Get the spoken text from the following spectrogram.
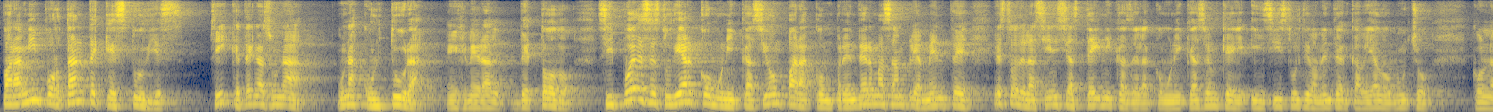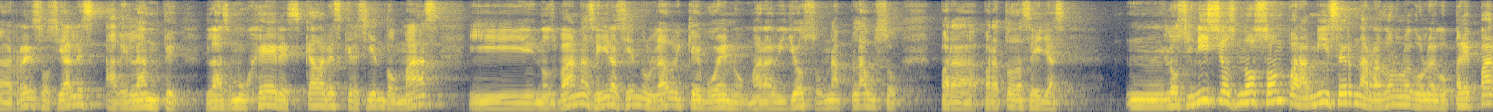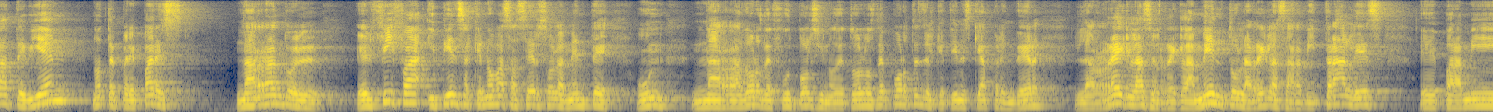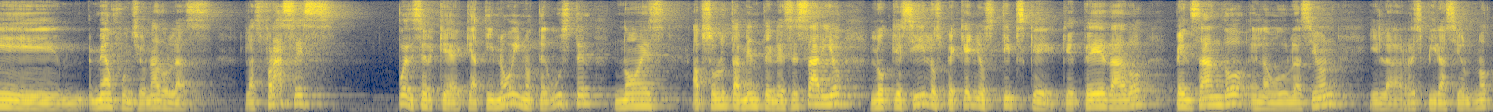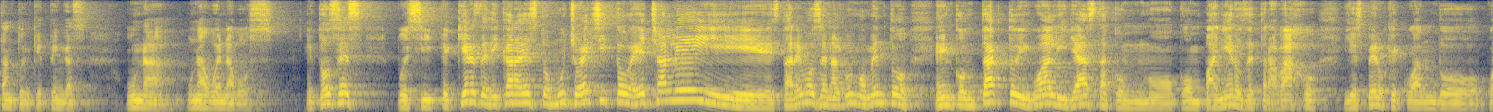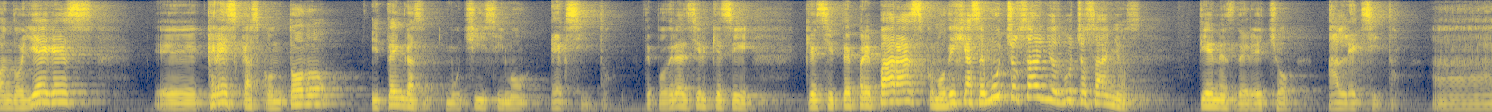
para mí importante que estudies, ¿sí? Que tengas una, una cultura en general de todo. Si puedes estudiar comunicación para comprender más ampliamente esto de las ciencias técnicas de la comunicación que, insisto, últimamente han cambiado mucho con las redes sociales, adelante. Las mujeres cada vez creciendo más y nos van a seguir haciendo un lado y qué bueno, maravilloso, un aplauso para, para todas ellas. Mm, los inicios no son para mí ser narrador luego, luego. Prepárate bien, no te prepares narrando el, el FIFA y piensa que no vas a ser solamente un narrador de fútbol, sino de todos los deportes, del que tienes que aprender las reglas, el reglamento, las reglas arbitrales. Eh, para mí me han funcionado las, las frases. Puede ser que, que a ti no y no te gusten, no es absolutamente necesario. Lo que sí, los pequeños tips que, que te he dado, pensando en la modulación y la respiración, no tanto en que tengas una, una buena voz. Entonces, pues si te quieres dedicar a esto, mucho éxito, échale y estaremos en algún momento en contacto igual y ya hasta como compañeros de trabajo y espero que cuando, cuando llegues eh, crezcas con todo y tengas muchísimo éxito. Te podría decir que sí, que si te preparas, como dije hace muchos años, muchos años, tienes derecho al éxito. Ah,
